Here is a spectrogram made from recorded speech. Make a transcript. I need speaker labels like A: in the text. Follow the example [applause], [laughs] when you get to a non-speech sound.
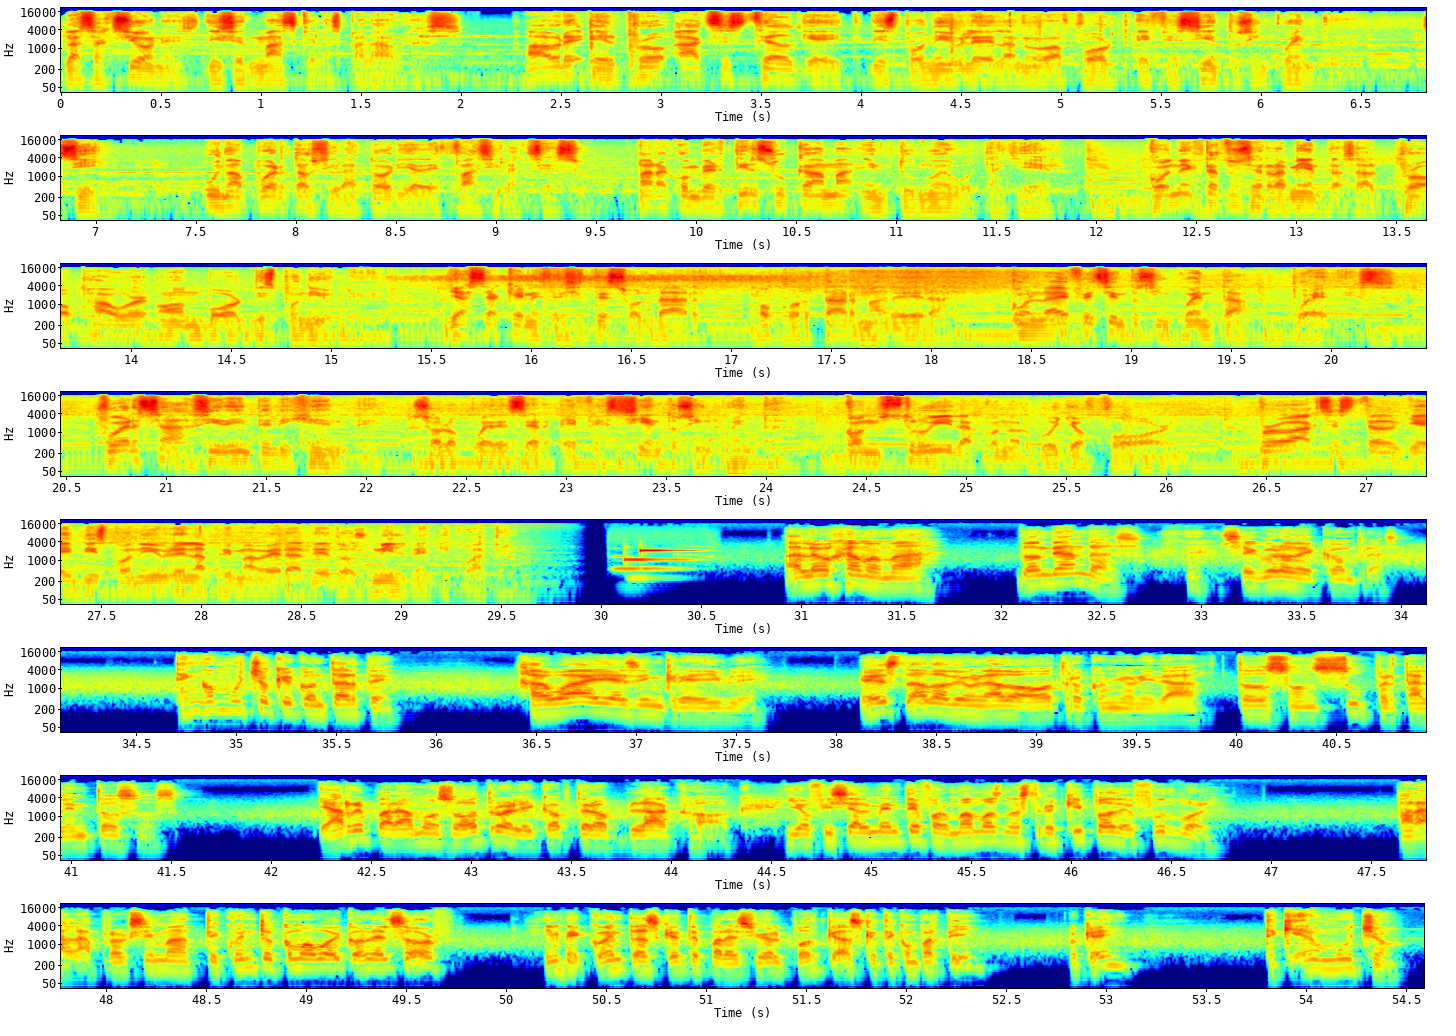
A: Las acciones dicen más que las palabras. Abre el Pro Access Tailgate disponible de la nueva Ford F-150. Sí, una puerta oscilatoria de fácil acceso para convertir su cama en tu nuevo taller. Conecta tus herramientas al Pro Power Onboard disponible. Ya sea que necesites soldar o cortar madera, con la F-150 puedes. Fuerza así de inteligente solo puede ser F-150. Construida con orgullo Ford. Pro Access Tailgate disponible en la primavera de 2024.
B: Aloha mamá, ¿dónde andas? [laughs] Seguro de compras. Tengo mucho que contarte. Hawái es increíble. He estado de un lado a otro con mi unidad. Todos son súper talentosos. Ya reparamos otro helicóptero Blackhawk y oficialmente formamos nuestro equipo de fútbol. Para la próxima te cuento cómo voy con el surf y me cuentas qué te pareció el podcast que te compartí, ¿ok? Te quiero mucho.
